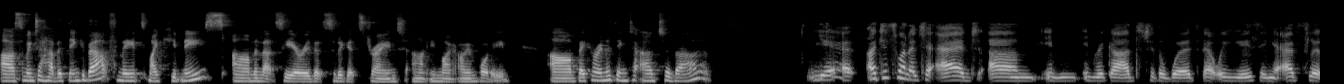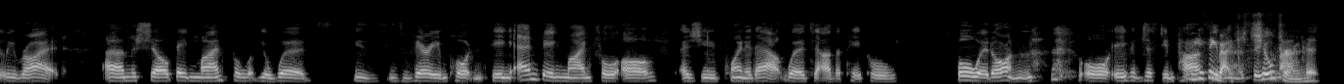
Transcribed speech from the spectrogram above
uh, something to have a think about. For me, it's my kidneys, um, and that's the area that sort of gets drained uh, in my own body. Uh, Becca, anything to add to that? Yeah, I just wanted to add um, in in regards to the words that we're using. You're absolutely right, uh, Michelle. Being mindful of your words is is a very important thing, and being mindful of, as you pointed out, words that other people forward on, or even just in passing. You think about children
